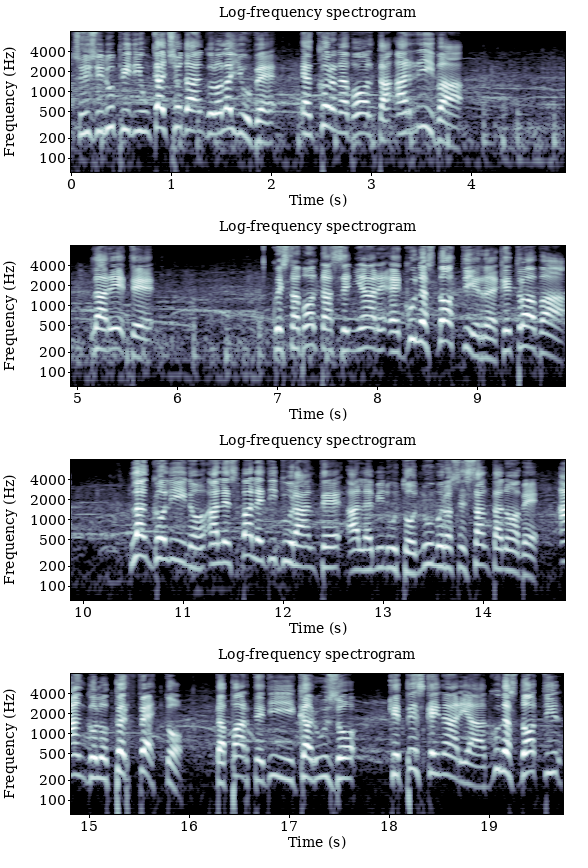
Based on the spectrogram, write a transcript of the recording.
sui sviluppi di un calcio d'angolo la Juve e ancora una volta arriva la rete questa volta a segnare è Dottir che trova l'angolino alle spalle di Durante al minuto numero 69 angolo perfetto da parte di Caruso che pesca in aria Dottir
